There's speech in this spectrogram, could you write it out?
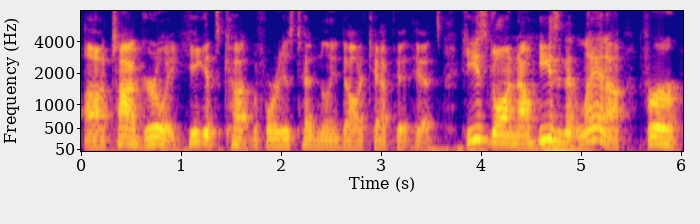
Uh, Todd Gurley, he gets cut before his $10 million cap hit hits. He's gone now. He's in Atlanta for.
